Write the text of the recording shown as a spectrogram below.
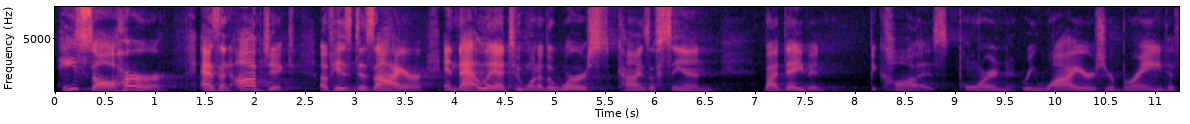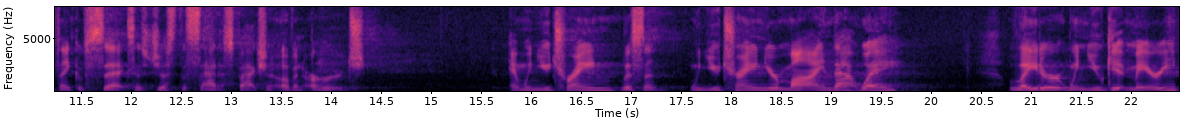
He saw her as an object of his desire. And that led to one of the worst kinds of sin by David because porn rewires your brain to think of sex as just the satisfaction of an urge. And when you train, listen, when you train your mind that way, later when you get married,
